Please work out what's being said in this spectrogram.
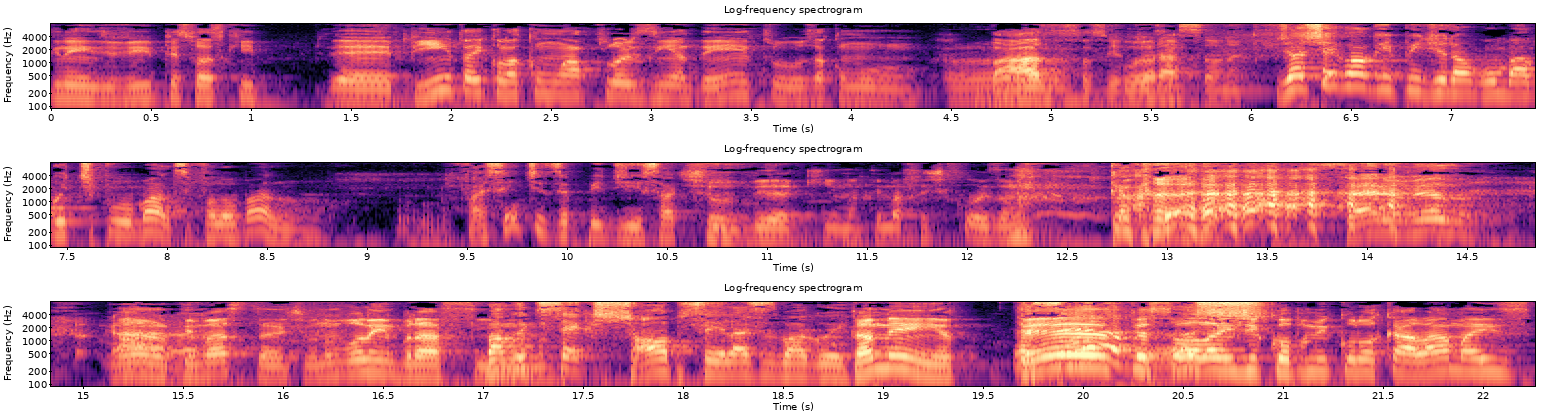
vi pessoas que é, pintam e colocam uma florzinha dentro, usa como vaso, essas coisas. Decoração, né? Já chegou alguém pedindo algum bagulho, tipo, mano, você falou, mano, não faz sentido você pedir isso aqui. Deixa eu ver aqui, mano. Tem bastante coisa, mano. Sério mesmo? Mano, tem bastante. Eu não vou lembrar assim. Bagulho mano. de sex shop, sei lá, esses bagulho. Também, eu- É até sério? as pessoas lá indicou pra me colocar lá, mas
